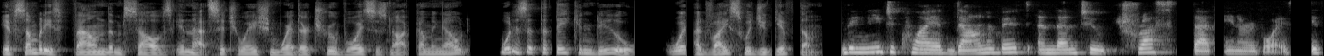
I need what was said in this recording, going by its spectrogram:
if somebody's found themselves in that situation where their true voice is not coming out, what is it that they can do? What advice would you give them? They need to quiet down a bit and then to trust that inner voice it's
